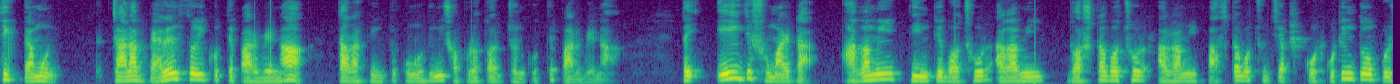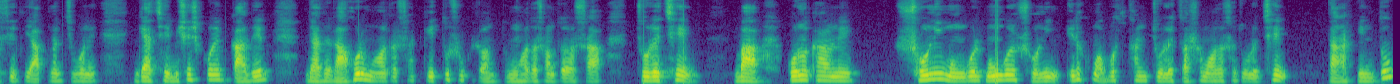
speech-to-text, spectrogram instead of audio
ঠিক তেমন যারা ব্যালেন্স তৈরি করতে পারবে না, তারা কিন্তু কোনোদিনই সফলতা অর্জন করতে পারবে না। তাই এই যে সময়টা আগামী তিনটে বছর, আগামী দশটা বছর, আগামী পাঁচটা বছর যে কঠ- কঠিনতম পরিস্থিতি আপনার জীবনে গেছে, বিশেষ করে কাদের, যাদের রাহুর মহাদশা, কেতু শুক্র মহাদশা অন্তদশা চলেছে বা কোনো কারণে শনি, মঙ্গল মঙ্গল, শনি এরকম অবস্থান চলে, দশা, মহাদশা চলেছে, তারা কিন্তু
